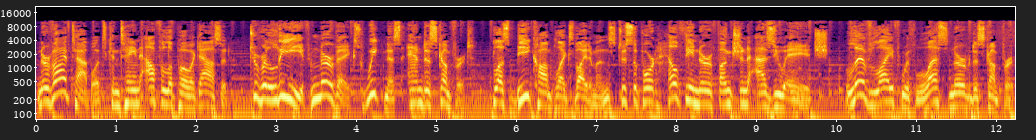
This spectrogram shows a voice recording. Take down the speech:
Nervive tablets contain alpha lipoic acid to relieve nerve aches, weakness, and discomfort, plus B complex vitamins to support healthy nerve function as you age. Live life with less nerve discomfort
